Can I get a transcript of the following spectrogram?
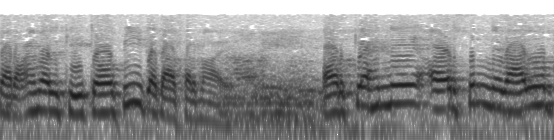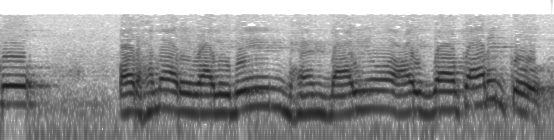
پر عمل کی توفیق عطا فرمائے۔ اور کہنے اور سننے والوں کو اور ہمارے والدین بہن بھائیوں آئزہ کارب کو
